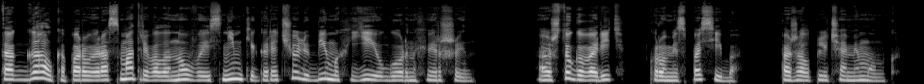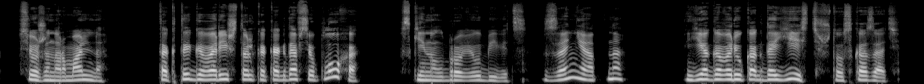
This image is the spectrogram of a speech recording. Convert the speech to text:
Так Галка порой рассматривала новые снимки горячо любимых ею горных вершин. «А что говорить, кроме спасибо?» — пожал плечами Монг. Все же нормально. Так ты говоришь только, когда все плохо? Вскинул брови убивец. Занятно. Я говорю, когда есть что сказать.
